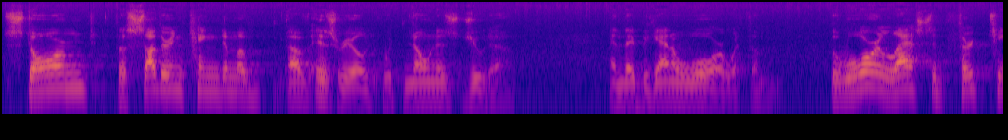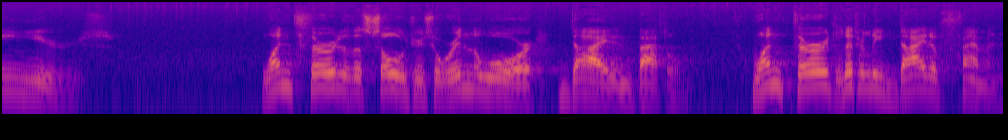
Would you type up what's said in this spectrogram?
stormed the southern kingdom of, of Israel, known as Judah, and they began a war with them. The war lasted 13 years. One third of the soldiers who were in the war died in battle. One third literally died of famine.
